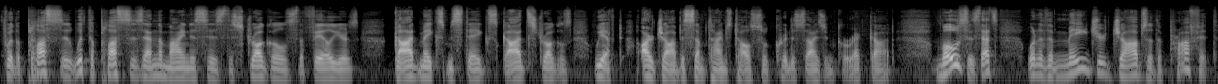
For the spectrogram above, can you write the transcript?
for the pluses, with the pluses and the minuses, the struggles, the failures. God makes mistakes. God struggles. We have to, our job is sometimes to also criticize and correct God. Moses, that's one of the major jobs of the prophet,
